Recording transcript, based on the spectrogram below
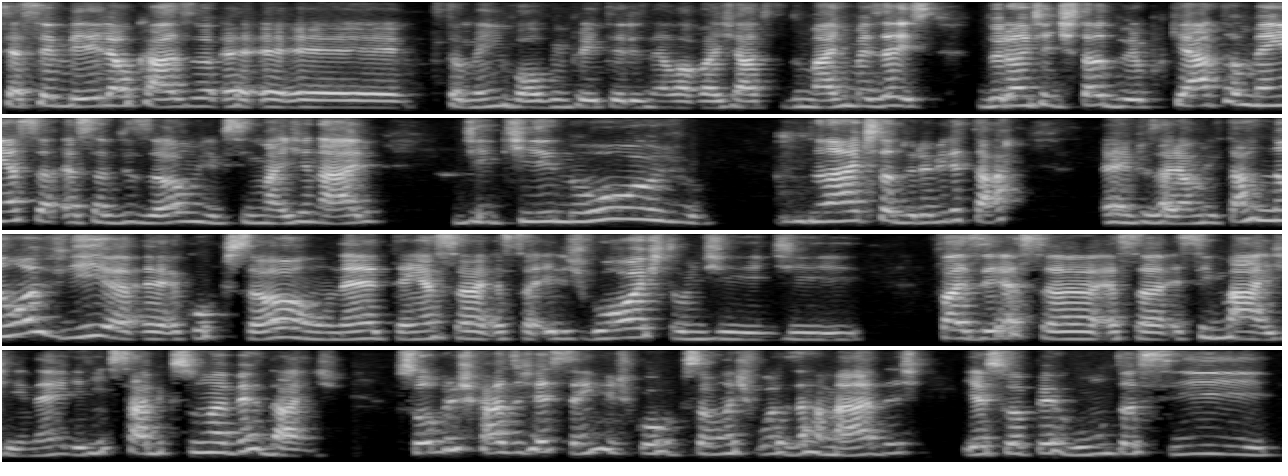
se assemelha ao caso é, é, é, que também envolve empreiteiros, né, Lava Jato e tudo mais, mas é isso, durante a ditadura, porque há também essa, essa visão, esse imaginário de que no, na ditadura militar, é, empresarial militar, não havia é, corrupção, né, tem essa, essa, eles gostam de, de fazer essa, essa, essa imagem, né, e a gente sabe que isso não é verdade. Sobre os casos recentes de corrupção nas Forças Armadas, e a sua pergunta se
